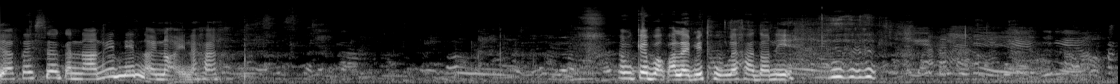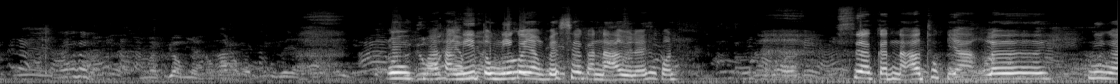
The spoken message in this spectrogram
อยากได้เสื้อกันหนาวนิดๆหน่อยๆนะคะแล้วแกบอกอะไรไม่ถูกเลยค่ะ ตอนนี้มาทางนี้ตรงนี้ก็ยังเป็นเสื้อกันหนาวอยู่เลยทุกคน เสื้อกันหนาวทุกอย่างเลย นี่ไง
